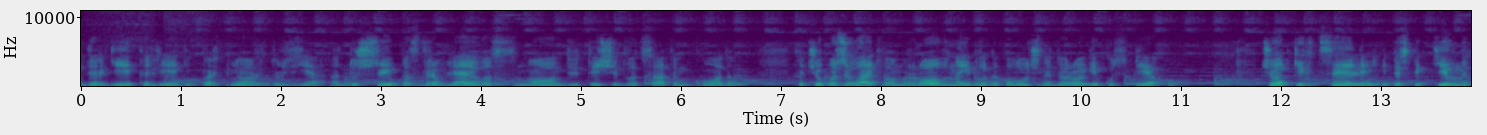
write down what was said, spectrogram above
дорогие коллеги, партнеры, друзья, от души поздравляю вас с новым 2020 годом. Хочу пожелать вам ровной и благополучной дороги к успеху, четких целей и перспективных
